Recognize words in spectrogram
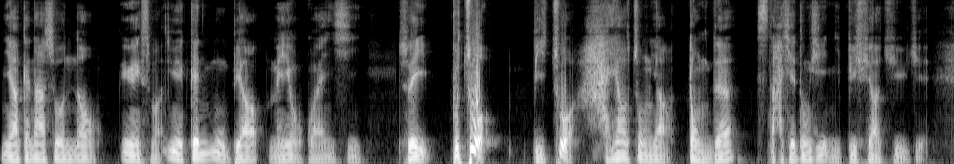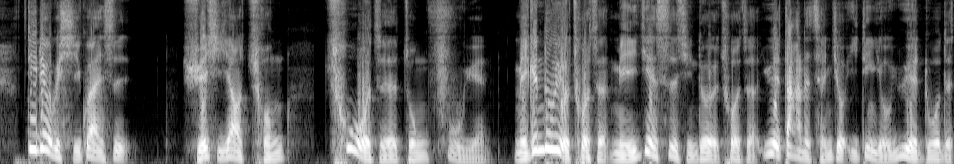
你要跟他说 no，因为什么？因为跟目标没有关系，所以不做比做还要重要。懂得哪些东西你必须要拒绝。第六个习惯是学习要从挫折中复原。每个人都会有挫折，每一件事情都有挫折。越大的成就，一定有越多的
